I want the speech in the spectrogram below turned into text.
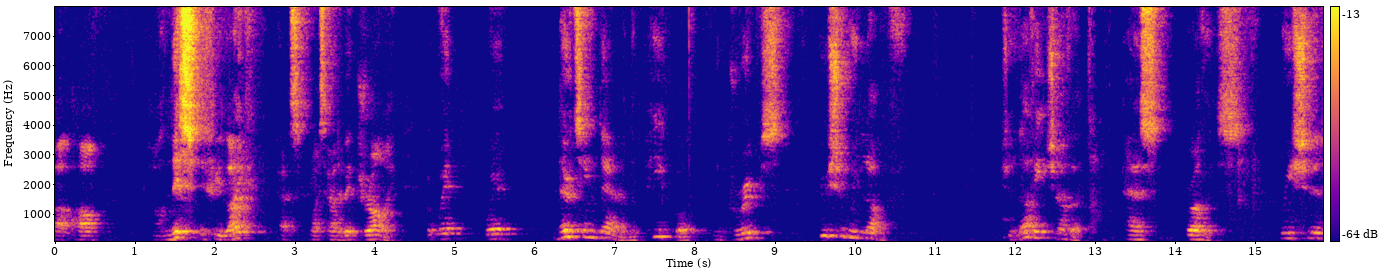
our, our list, if you like. That might sound a bit dry, but we're, we're noting down the people and groups. Who should we love? We should love each other as brothers. We should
